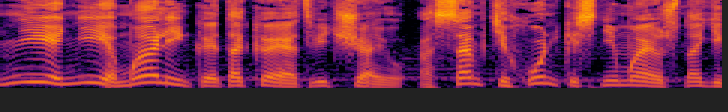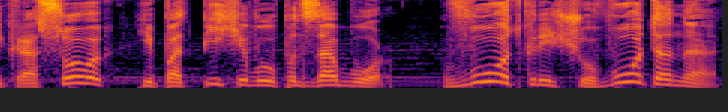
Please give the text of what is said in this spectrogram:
«Не-не, маленькая такая», — отвечаю, а сам тихонько снимаю с ноги кроссовок и подпихиваю под забор. «Вот!» — кричу, «вот она!»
